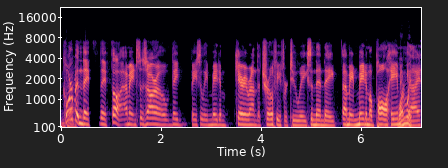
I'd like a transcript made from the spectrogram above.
Okay. Corbin, they they thought. I mean, Cesaro, they basically made him carry around the trophy for two weeks, and then they, I mean, made him a Paul Heyman one week. guy.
